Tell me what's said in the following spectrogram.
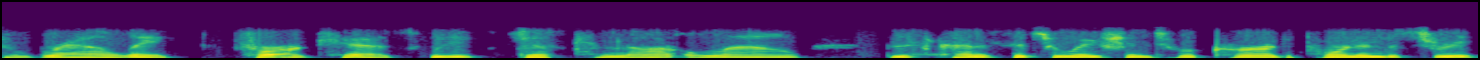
to rally for our kids. We just cannot allow this kind of situation to occur. The porn industry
